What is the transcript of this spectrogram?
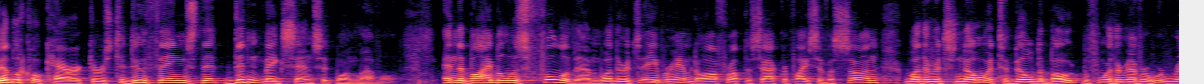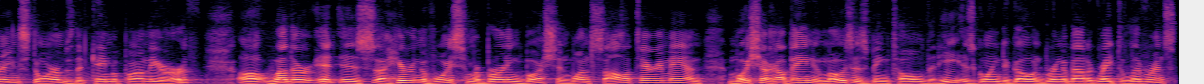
biblical characters to do things that didn't make sense at one level, and the Bible is full of them, whether it's Abraham to offer up the sacrifice of a son, whether it's Noah to build a boat before there ever were rainstorms that came upon the earth, uh, whether it is uh, hearing a voice from a burning bush and one solitary man, Moshe Rabbeinu, Moses, being told that he is going to go and bring about a great deliverance,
